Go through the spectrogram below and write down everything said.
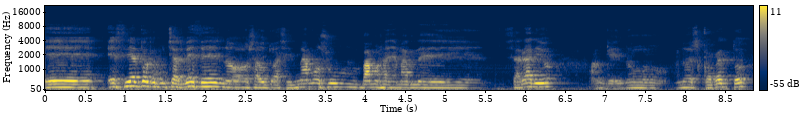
Eh, es cierto que muchas veces nos autoasignamos un, vamos a llamarle salario, aunque no, es correcto,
